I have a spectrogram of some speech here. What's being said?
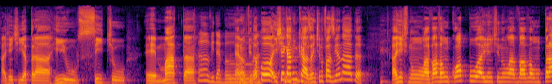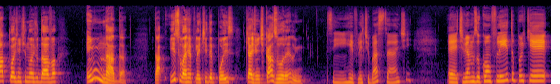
a gente ia para rio, sítio, é, mata. Oh, vida boa. Era uma vida boa. E chegava em casa, a gente não fazia nada. A gente não lavava um copo, a gente não lavava um prato, a gente não ajudava em nada. Tá? Isso vai refletir depois que a gente casou, né, Lino? Sim, refletiu bastante. É, tivemos o conflito porque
